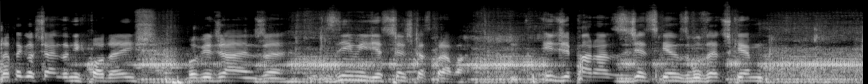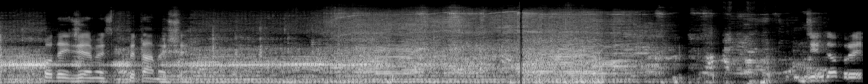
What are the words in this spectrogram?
Dlatego chciałem do nich podejść, bo wiedziałem, że z nimi jest ciężka sprawa. Idzie para z dzieckiem, z wózeczkiem. Podejdziemy, spytamy się. Dzień dobry.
